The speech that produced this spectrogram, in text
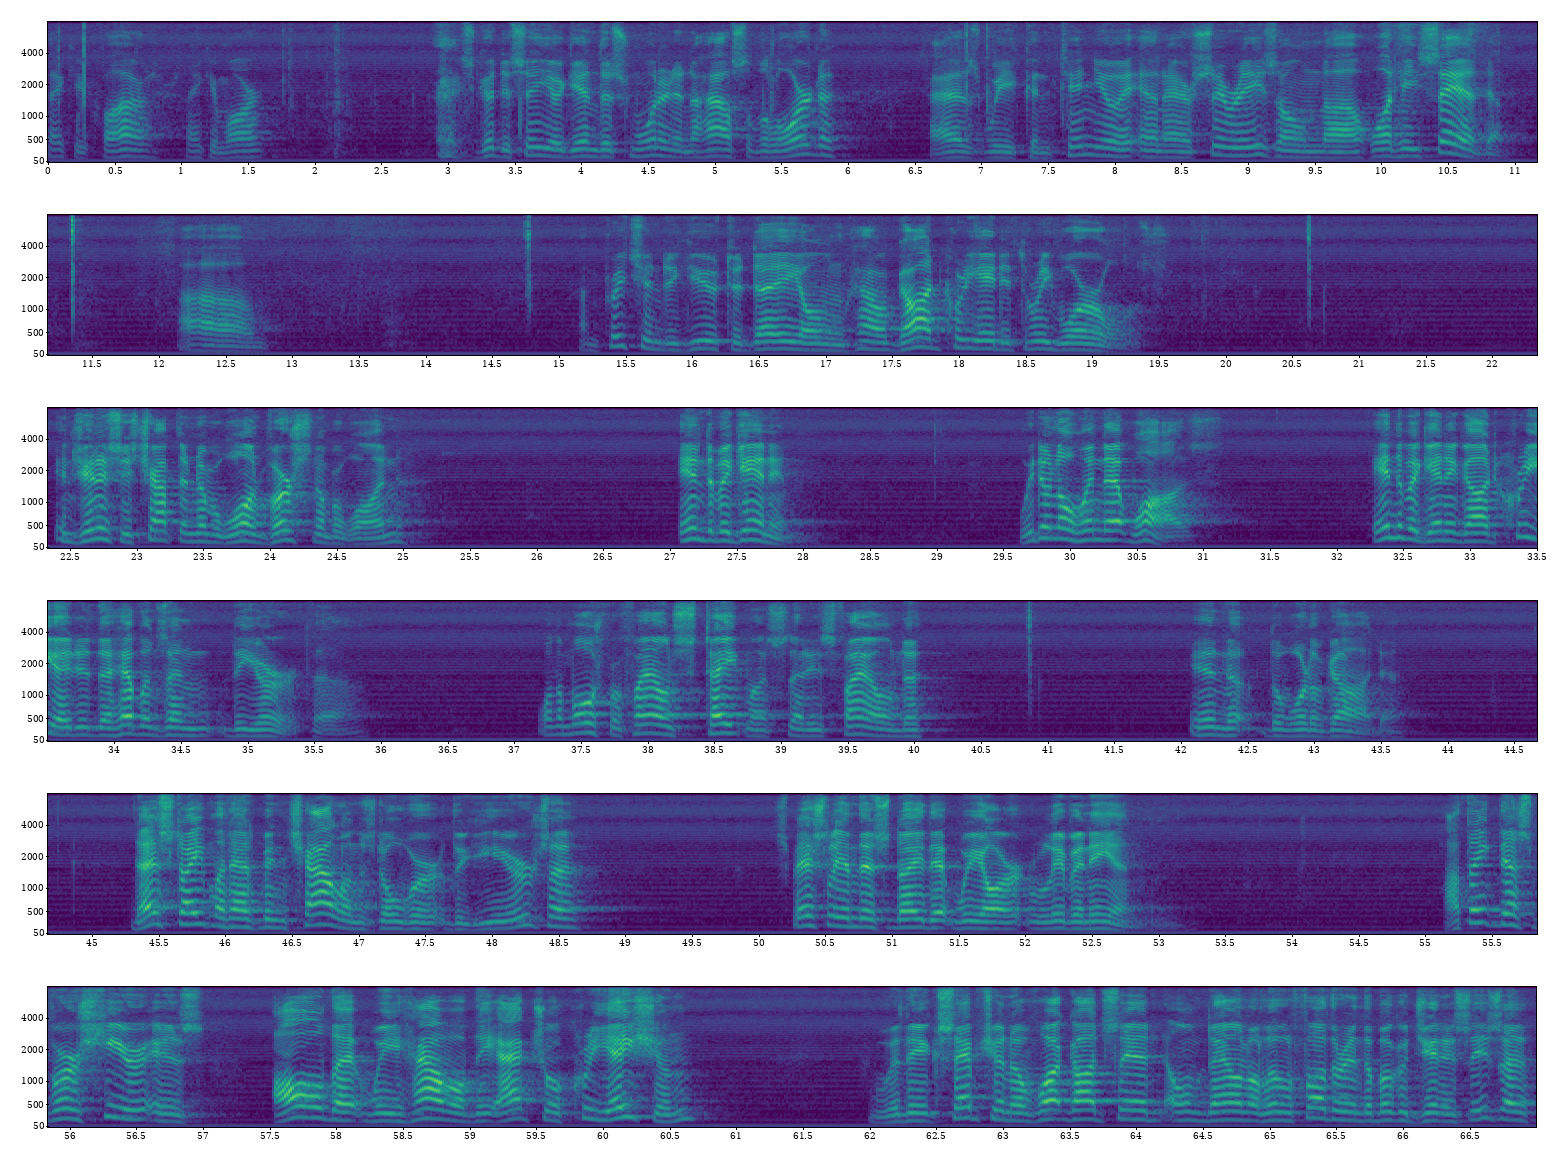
Thank you, choir. Thank you, Mark. It's good to see you again this morning in the house of the Lord as we continue in our series on uh, what He said. Um, I'm preaching to you today on how God created three worlds. In Genesis chapter number one, verse number one, in the beginning, we don't know when that was. In the beginning, God created the heavens and the earth. Uh, one of the most profound statements that is found in the Word of God. That statement has been challenged over the years, uh, especially in this day that we are living in. I think this verse here is all that we have of the actual creation, with the exception of what God said on down a little further in the book of Genesis, uh,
